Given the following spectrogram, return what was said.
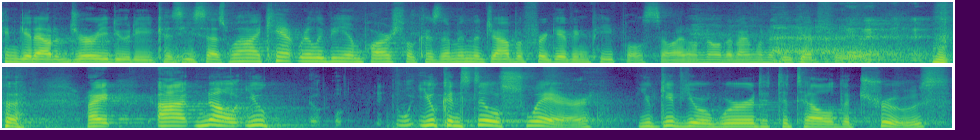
can get out of jury duty because he says, Well, I can't really be impartial because I'm in the job of forgiving people, so I don't know that I'm going to be good for you. right? Uh, no, you, you can still swear. You give your word to tell the truth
